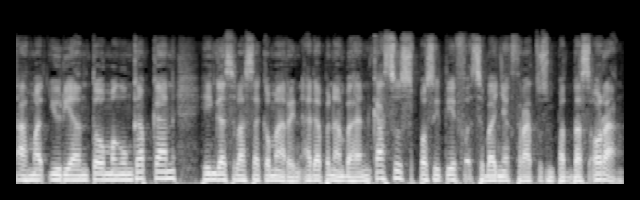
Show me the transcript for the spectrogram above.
Ahmad Yuryanto mengungkapkan hingga selasa kemarin ada penambahan kasus positif sebanyak 114 orang.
